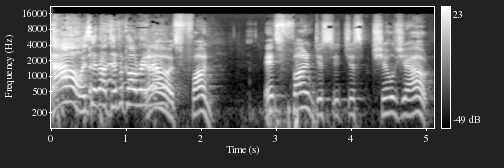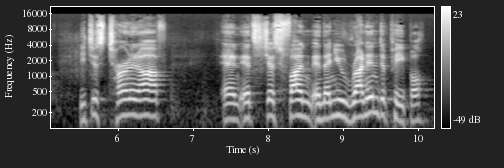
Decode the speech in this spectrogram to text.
How is it not difficult right now? No, it's fun. It's fun. Just it just chills you out. You just turn it off, and it's just fun. And then you run into people,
